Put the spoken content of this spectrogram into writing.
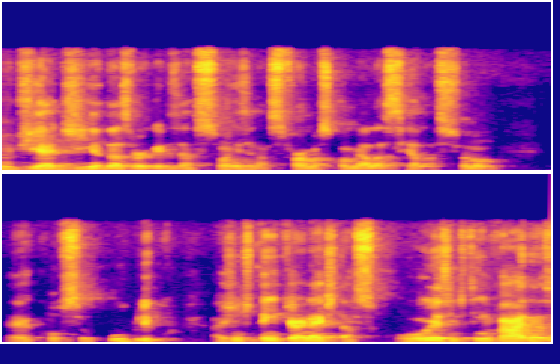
no dia a dia das organizações e nas formas como elas se relacionam é, com o seu público. A gente tem internet das coisas, a gente tem várias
